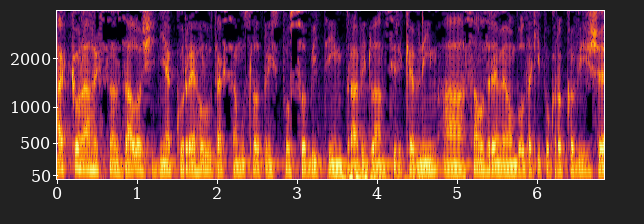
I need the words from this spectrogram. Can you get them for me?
ako náhle chcel založiť nejakú reholu, tak sa musel prispôsobiť tým pravidlám cirkevným a samozrejme on bol taký pokrokový, že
